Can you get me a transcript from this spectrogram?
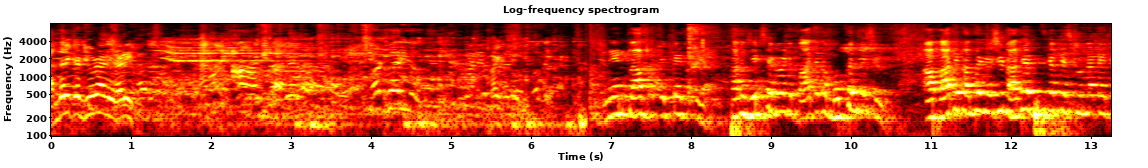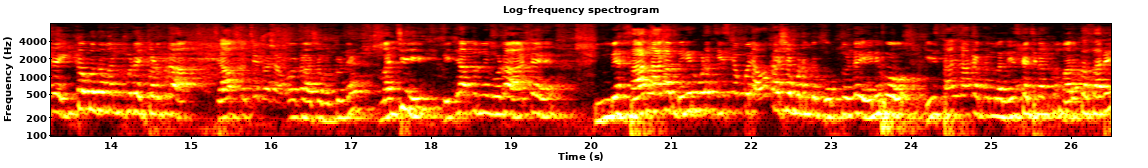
అందరు ఇక్కడ చూడండి రెడీ నేను క్లాస్లో చెప్పేట్టుగా తను చేసేటువంటి బాధ్యత మొత్తం చేసాడు ఆ బాధ్యత అంతా చేసాడు అదే ఫిజికల్ టెస్ట్ ఉన్నట్టయితే ఇంకా కొంతమంది కూడా ఇప్పుడు కూడా జాబ్స్ వచ్చేటువంటి అవకాశం ఉంటుండే. మంచి విద్యార్థుల్ని కూడా అంటే మీరు సార్ లాగా మీరు కూడా తీసుకుపోయే అవకాశం కూడా మీకు దొరుకుతుండే. ఎనివో ఈ స్థాయి దాకా మిమ్మల్ని తీసుకొచ్చినందుకు మరొకసారి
